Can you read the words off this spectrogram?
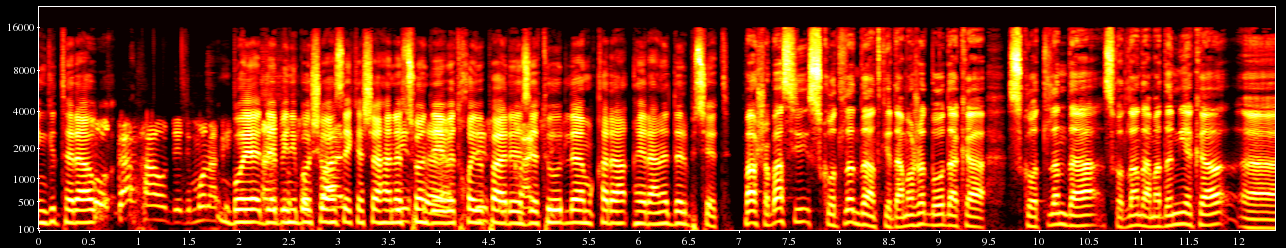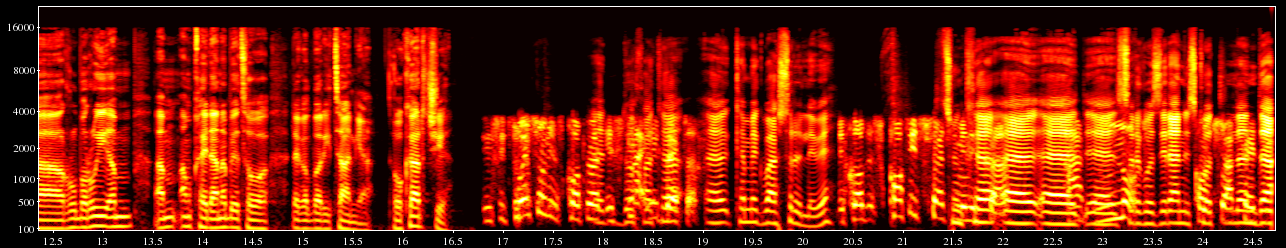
ئینگلتەرا بۆیە دەبینی بۆ شوازێک کە شاهانە چۆن دەیەوێت خۆی بپارێزێت و لەم قەرا قەیرانە دەربچێت باشە باسی سکۆتلندات کرد ئاماژەت بەوەدا کە سکۆتلندا سکۆتلند ئامادە نییە کە ڕوبەڕووی ئەم ئەم ئەم قەیرانە بێتەوە لەگەڵ بەریتانیا هۆکار چییە؟ دۆخەکە کەمێک باشترە لەوێ چونکە سەرۆک وەزیرانی سکۆتلەندا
